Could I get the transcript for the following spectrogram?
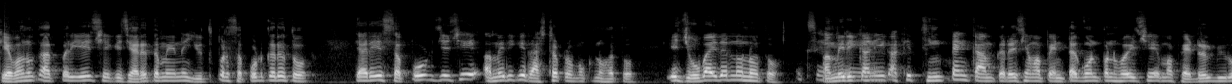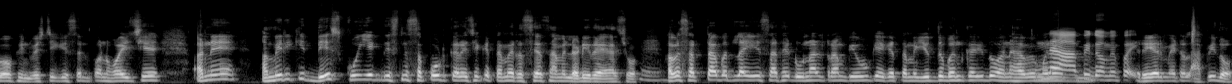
કહેવાનું તાત્પર્ય એ છે કે જ્યારે તમે એને યુદ્ધ પર સપોર્ટ કર્યો હતો ત્યારે એ સપોર્ટ જે છે અમેરિકી રાષ્ટ્રપ્રમુખનો હતો. એ જો બાઇડનનો નહોતો. અમેરિકાની એક આખી થિંક ટેન્ક કામ કરે છે. એમાં પેન્ટાગોન પણ હોય છે એમાં ફેડરલ બ્યુરો ઓફ ઇન્વેસ્ટિગેશન પણ હોય છે. અને અમેરિકી દેશ કોઈ એક દેશને સપોર્ટ કરે છે કે તમે રશિયા સામે લડી રહ્યા છો. હવે સત્તા બદલાય એ સાથે ડોનાલ્ડ ટ્રમ્પ એવું કહે કે તમે યુદ્ધ બંધ કરી દો અને હવે મને આપી દો રેર મેટલ આપી દો.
